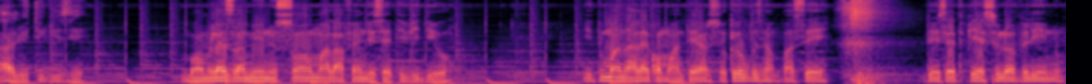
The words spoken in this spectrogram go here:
à l'utiliser. Bon les amis, nous sommes à la fin de cette vidéo. Dites-moi dans les commentaires ce que vous en pensez de cette pièce Lovely nous.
